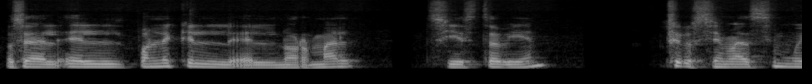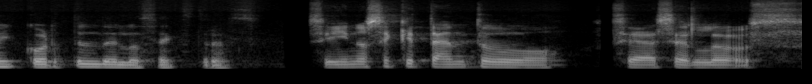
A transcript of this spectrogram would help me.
O sea, el, ponle que el, normal sí está bien, pero se me hace muy corto el de los extras. Sí, no sé qué tanto sea hacer los,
